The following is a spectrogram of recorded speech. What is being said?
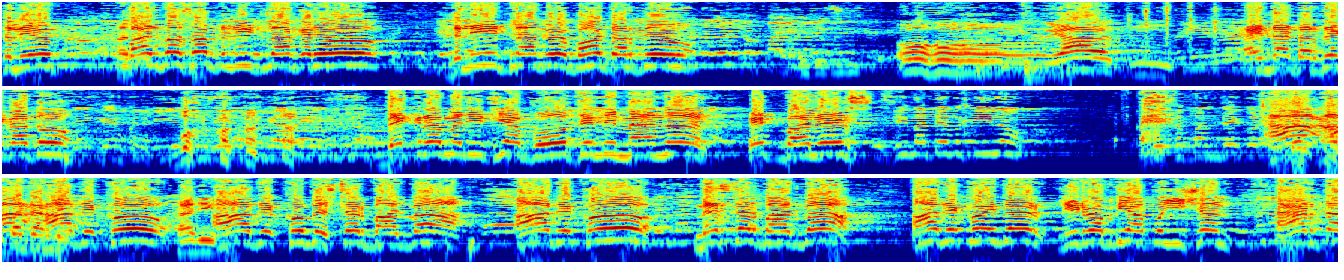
ਦਲੀਪ ਬਾਜਵਾ ਸਾਹਿਬ ਡਿਲੀਟ ਨਾ ਕਰਿਓ। ਡਿਲੀਟ ਨਾ ਕਰਿਓ ਬਹੁਤ ਡਰਦੇ ਹੋ। ਓਹੋ ਯਾਰ ਐਨਾ ਡਰਦੇ ਕਾ ਤੂੰ? Bikram Majithia both in the manner. It violates ਤੁਸੀਂ ਵੱਡੇ ਵਕੀਲ ਹੋ। ਇਸ ਬੰਦੇ ਕੋਲ ਆ ਆਪਾਂ ਕਰਦੇ। ਆ ਦੇਖੋ। ਆ ਦੇਖੋ ਮਿਸਟਰ ਬਾਜਵਾ ਆ ਦੇਖੋ ਮਿਸਟਰ ਬਾਜਵਾ ਆ ਦੇਖੋ ਇਧਰ leader of the opposition at the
